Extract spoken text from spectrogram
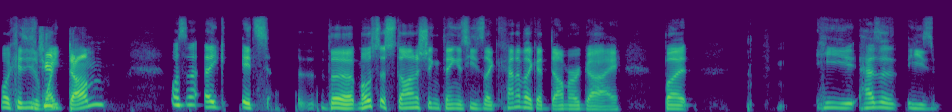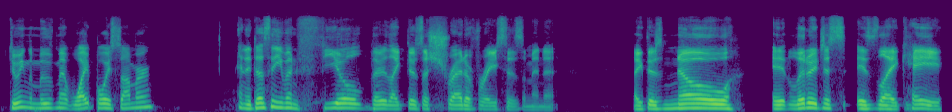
well because he's He's white. dumb? Well, it's not like it's the most astonishing thing is he's like kind of like a dumber guy, but he has a he's doing the movement white boy summer and it doesn't even feel there like there's a shred of racism in it. Like there's no it literally just is like hey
